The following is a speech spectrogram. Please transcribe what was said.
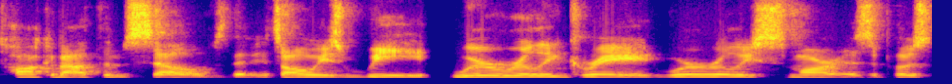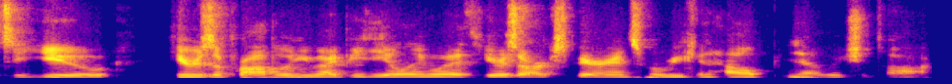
talk about themselves that it's always we. We're really great. We're really smart as opposed to you here's a problem you might be dealing with here's our experience where we can help you know we should talk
